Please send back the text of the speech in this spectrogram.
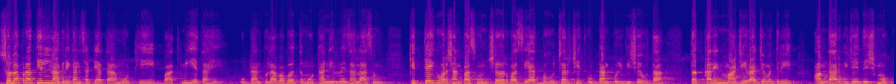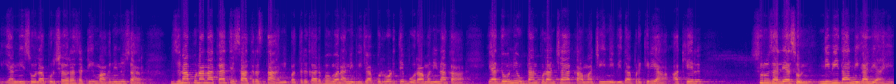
सोलापुरातील नागरिकांसाठी आता मोठी बातमी येत आहे. उड्डाणपुलाबाबत मोठा निर्णय झाला असून कित्येक वर्षांपासून शहरवासियात बहुचर्चित उड्डाणपूल विषय होता. तत्कालीन माजी राज्यमंत्री आमदार विजय देशमुख यांनी सोलापूर शहरासाठी मागणीनुसार जुना पुना नाका ते सात रस्ता आणि पत्रकार भवन आणि विजापूर रोड ते बोरामणी नाका या दोन्ही उड्डाणपुलांच्या कामाची निविदा प्रक्रिया अखेर सुरू झाली असून निविदा निघाली आहे.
